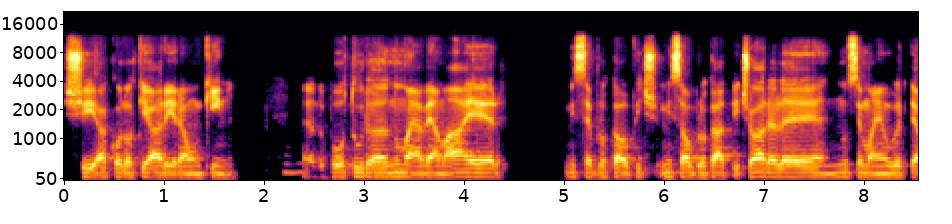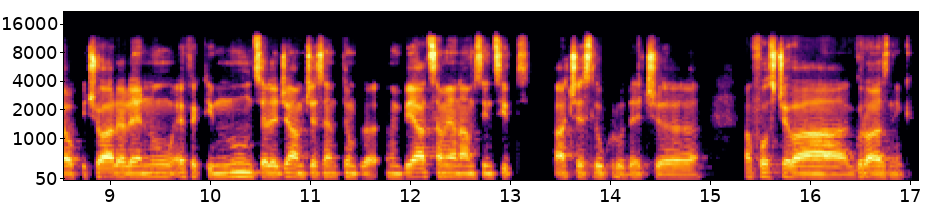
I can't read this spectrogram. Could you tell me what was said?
Și acolo chiar era un chin. Mhm. După o tură nu mai aveam aer, mi, se blocau, mi s-au blocat picioarele, nu se mai învârteau picioarele, nu, efectiv nu înțelegeam ce se întâmplă. În viața mea n-am simțit acest lucru, deci uh, a fost ceva groaznic.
